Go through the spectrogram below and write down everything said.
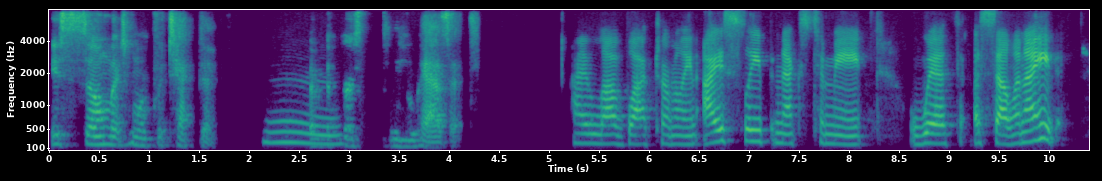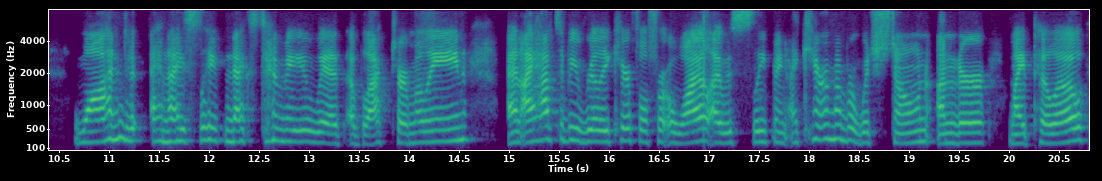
is so much more protective mm. of the hmm. person who has it. I love black tourmaline. I sleep next to me with a selenite wand and I sleep next to me with a black tourmaline and I have to be really careful. For a while, I was sleeping. I can't remember which stone under my pillow.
